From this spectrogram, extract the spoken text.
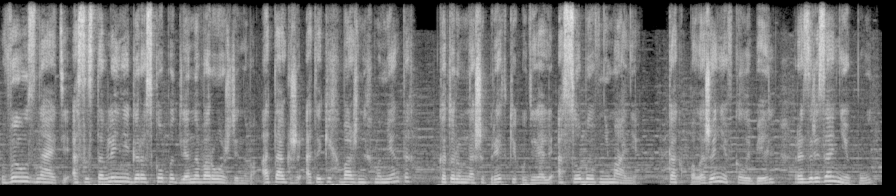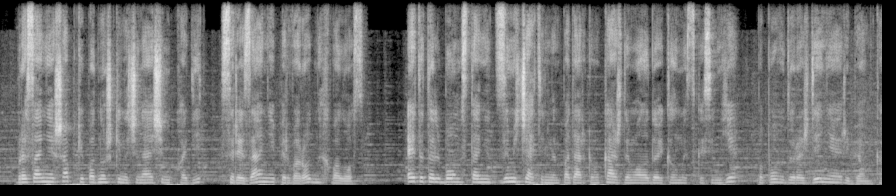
Вы узнаете о составлении гороскопа для новорожденного, а также о таких важных моментах, которым наши предки уделяли особое внимание, как положение в колыбель, разрезание пут, бросание шапки под ножки начинающим уходить, срезание первородных волос. Этот альбом станет замечательным подарком каждой молодой калмыцкой семье по поводу рождения ребенка.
